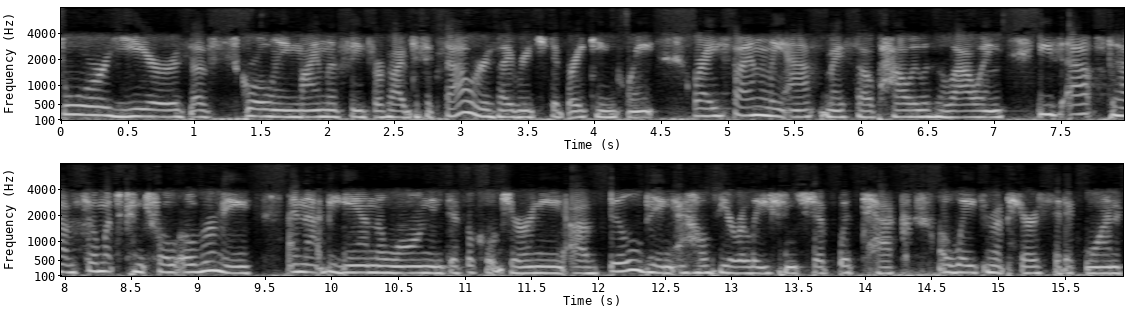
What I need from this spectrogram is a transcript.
four years of scrolling mindlessly for five to six hours, I reached a breaking point where I finally asked myself how I was allowing these apps to have so much control over me. And that began the long and difficult journey of building a healthier relationship with tech away from a parasitic one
